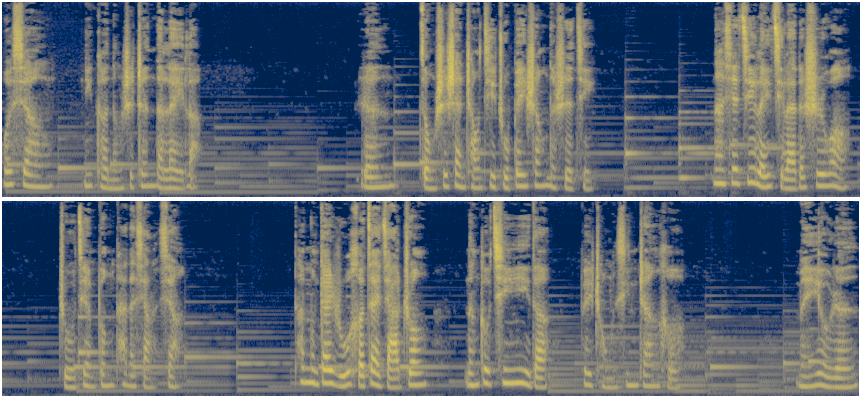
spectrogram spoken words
我想，你可能是真的累了。人总是擅长记住悲伤的事情，那些积累起来的失望，逐渐崩塌的想象。他们该如何再假装能够轻易的被重新粘合？没有人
